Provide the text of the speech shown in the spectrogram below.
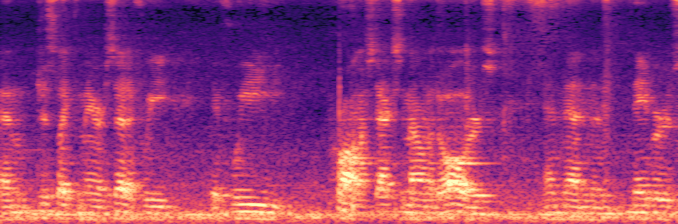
and just like the mayor said, if we, if we promised X amount of dollars, and then the neighbors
